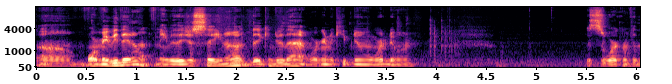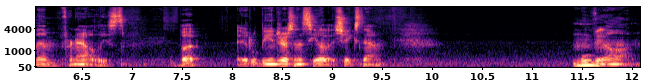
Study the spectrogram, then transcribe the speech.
Um, or maybe they don't. Maybe they just say, "You know what? They can do that. We're gonna keep doing what we're doing." This is working for them for now, at least. But it'll be interesting to see how that shakes down. Moving on.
